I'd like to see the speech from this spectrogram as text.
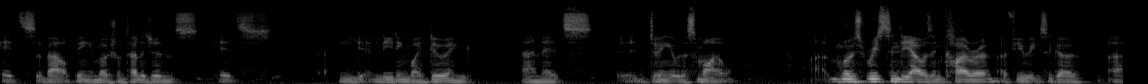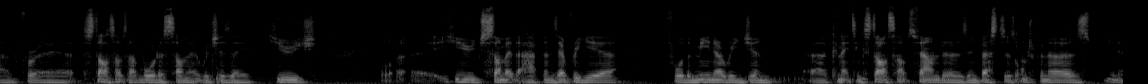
It's about being emotional intelligence. It's leading by doing, and it's uh, doing it with a smile. Uh, most recently, I was in Cairo a few weeks ago uh, for a Startups Without Borders Summit, which is a huge, uh, huge summit that happens every year for the MENA region, uh, connecting startups, founders, investors, entrepreneurs, you know,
